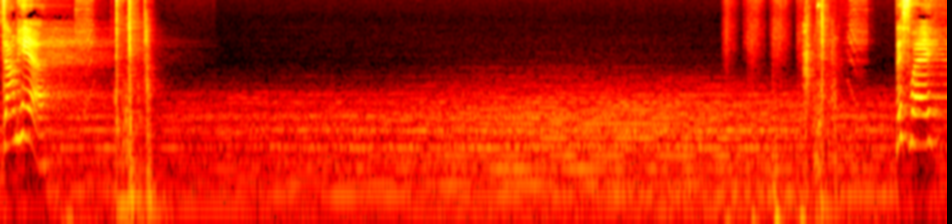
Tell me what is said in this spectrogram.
Down here. This way.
